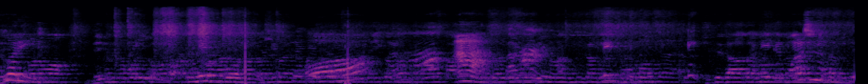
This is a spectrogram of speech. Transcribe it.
লিখব ও আ লিখব এটা পড়াশোনা করতে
